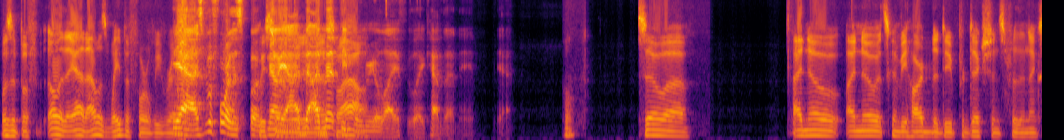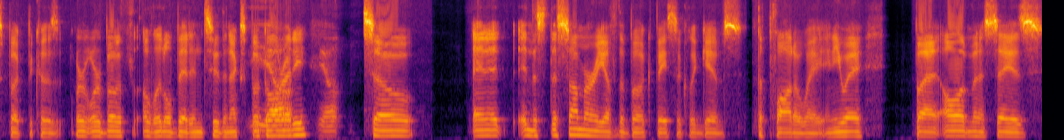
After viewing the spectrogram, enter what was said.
was it before oh yeah that was way before we read Yeah, it's before this book. We no, yeah, I've, I've met this, people wow. in real life who like have that name. Yeah. Cool. So uh i know i know it's going to be hard to do predictions for the next book because we're, we're both a little bit into the next book Yeah, already Yeah. so and it in this the summary of the book basically gives the plot away anyway but all i'm going to say is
